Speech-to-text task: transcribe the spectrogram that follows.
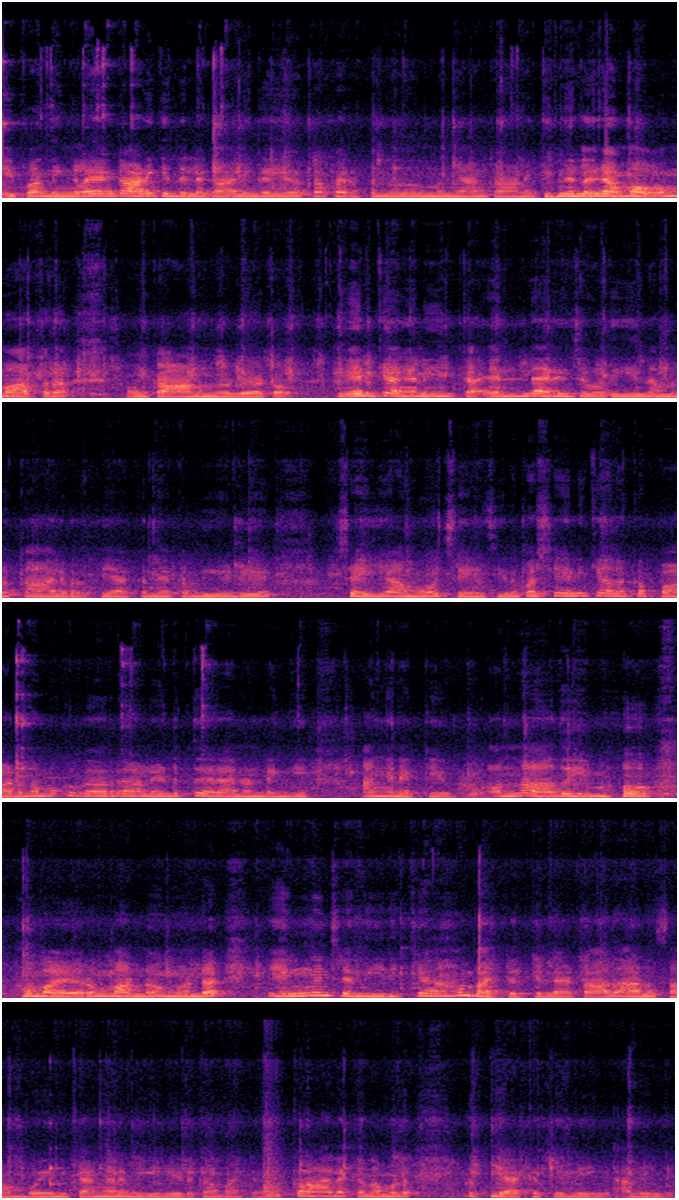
ഇപ്പം നിങ്ങളെ ഞാൻ കാണിക്കുന്നില്ല. കാലും കൈയൊക്കെ പുരട്ടുന്നതൊന്നും ഞാൻ കാണിക്കുന്നില്ല. ഞാൻ മുഖം മാത്രം കാണുന്നുള്ളൂ കേട്ടോ. എനിക്കങ്ങനെ ഈ എല്ലാവരും ചോദിക്കും നമ്മൾ കാൽ വൃത്തിയാക്കുന്നതൊക്കെ വീഡിയോ ചെയ്യാമോ ചേച്ചി പക്ഷേ എനിക്ക് അതൊക്കെ പാടും. നമുക്ക് വേറൊരാൾ എടുത്തു തരാനുണ്ടെങ്കിൽ അങ്ങനെയൊക്കെ ഇപ്പോൾ ഒന്നാമത് ഈ വയറും മണ്ണും കൊണ്ട് എങ്ങും ചെന്ന് ഇരിക്കാൻ പറ്റത്തില്ല കേട്ടോ. അതാണ് സംഭവം. എനിക്ക് അങ്ങനെ വീഡിയോ എടുക്കാൻ പറ്റില്ല കാലൊക്കെ നമ്മൾ വൃത്തിയാക്കത്തില്ലേ അതിന്റെ?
